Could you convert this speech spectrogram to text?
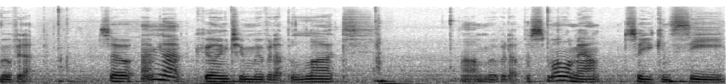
move it up. So I'm not going to move it up a lot. I'll move it up a small amount so you can see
